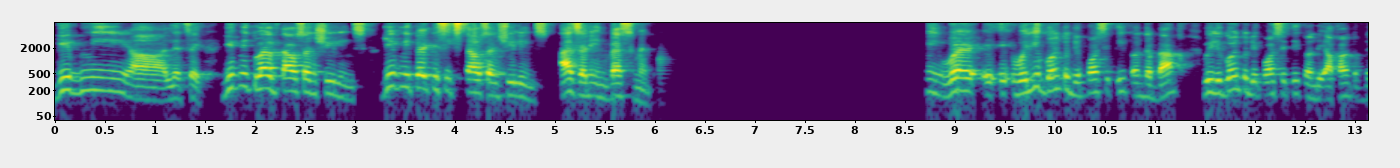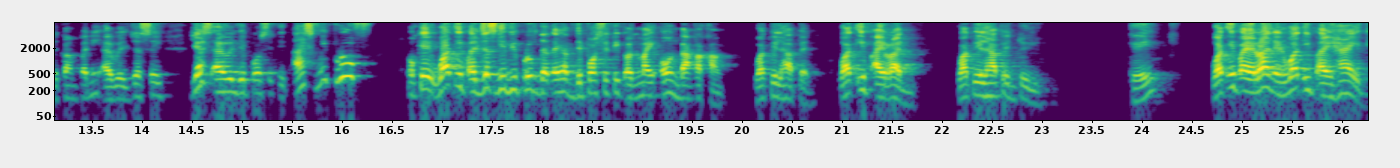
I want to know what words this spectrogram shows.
give me, uh, let's say, give me 12,000 shillings, give me 36,000 shillings as an investment. Where will you going to deposit it on the bank? Will you going to deposit it on the account of the company? I will just say, yes, I will deposit it. Ask me proof. Okay, what if I just give you proof that I have deposited on my own bank account? What will happen? What if I run? What will happen to you? Okay? What if I run and what if I hide?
